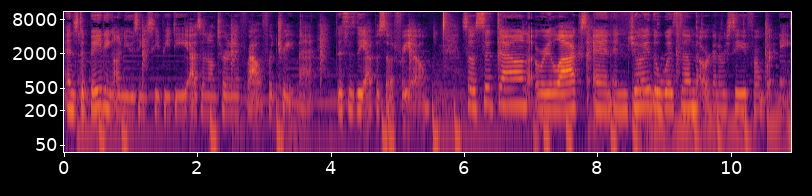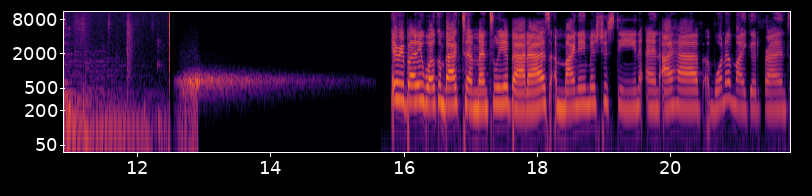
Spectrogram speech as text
and is debating on using CBD as an alternative route for treatment, this is the episode for you. So sit down, relax, and enjoy the wisdom that we're going to receive from Brittany. Hey everybody, welcome back to Mentally a Badass. My name is Justine and I have one of my good friends,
